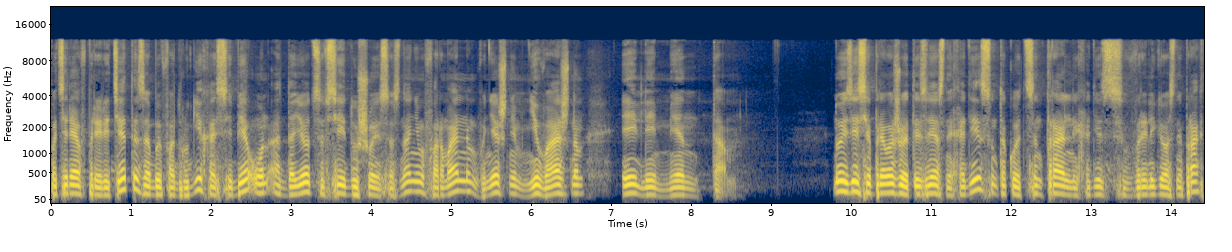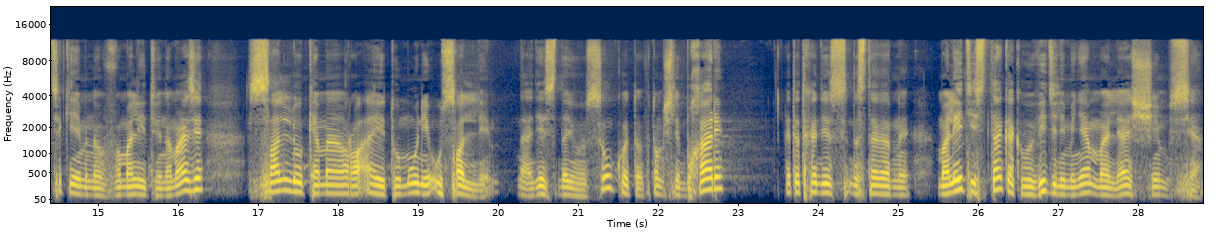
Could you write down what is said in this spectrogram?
Потеряв приоритеты, забыв о других, о себе, он отдается всей душой и сознанием формальным, внешним, неважным элементам. Ну и здесь я привожу это известный хадис, он такой центральный хадис в религиозной практике, именно в молитве намазе. Саллю кама раайтумуни усалли. Да, здесь даю ссылку, это в том числе Бухари, этот хадис достоверный. Молитесь так, как вы видели меня молящимся.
